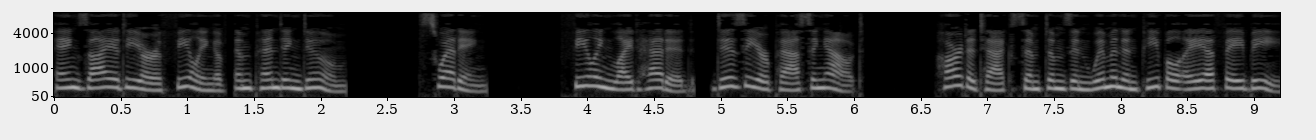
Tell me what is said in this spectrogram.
Anxiety or a feeling of impending doom. Sweating. Feeling lightheaded, dizzy or passing out. Heart attack symptoms in women and people AFAB.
